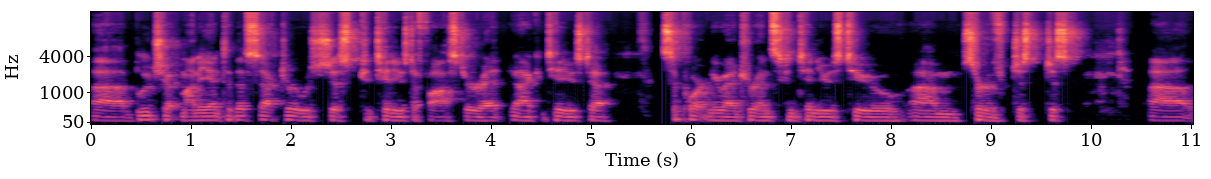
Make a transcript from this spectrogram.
uh, blue chip money into this sector, which just continues to foster it, uh, continues to support new entrants, continues to um, sort of just just uh,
